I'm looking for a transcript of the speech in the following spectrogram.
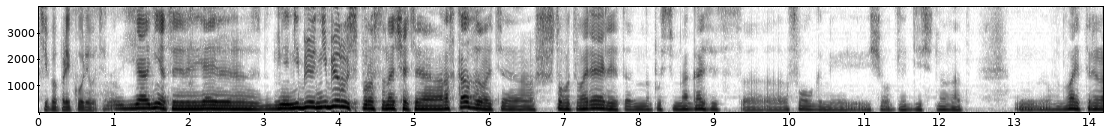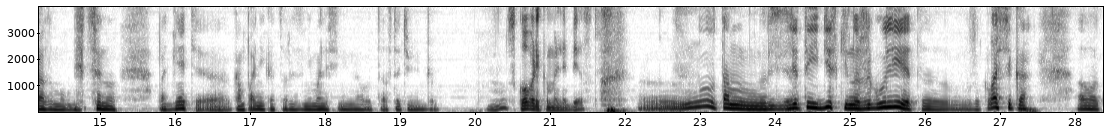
Типа прикуривать. Я нет, я э, не, не не берусь просто начать э, рассказывать, э, что вытворяли, это, допустим, на газе с, э, с Волгами еще вот лет 10 назад. В два и три раза мог бы цену поднять э, компании, которые занимались именно вот автотюнингом. Ну, с ковриком или без. Э, Ну, там литые диски на Жигули, это уже классика. Вот.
